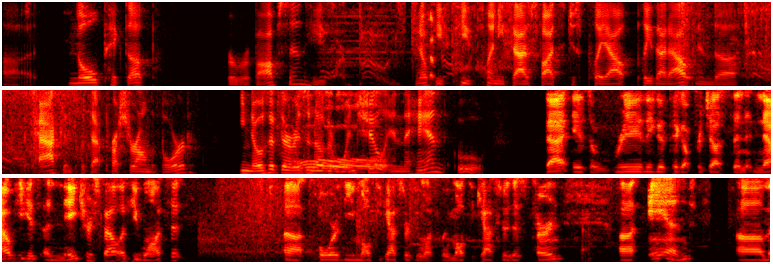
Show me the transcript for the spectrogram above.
uh, Noel picked up for Robobson. He's, you know, he's he's plenty satisfied to just play out, play that out, and uh, attack and put that pressure on the board. He knows that there is another wind chill Oh. in the hand. Ooh, that is a really good pickup for justin now he gets a nature spell if he wants it uh, for the multicaster if he wants to play multicaster this turn uh, and um,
